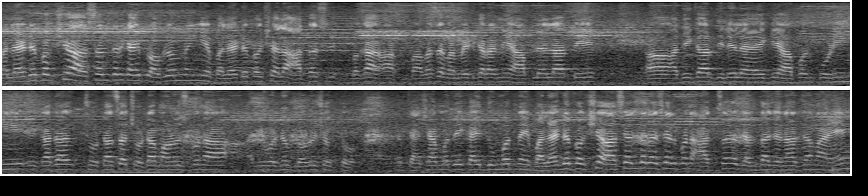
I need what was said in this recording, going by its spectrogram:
बलाढ्य पक्ष असेल तर काही प्रॉब्लेम नाही आहे बलाढ्य पक्षाला आता बघा बाबासाहेब आंबेडकरांनी आपल्याला ते अधिकार दिलेला आहे की आपण कोणीही एखादा छोटासा छोटा माणूस पण निवडणूक लढू शकतो. तर त्याच्यामध्ये काही दुमत नाही. बलाढ्य पक्ष असेल तर असेल पण आजचं जनता जनार्दन आहे.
